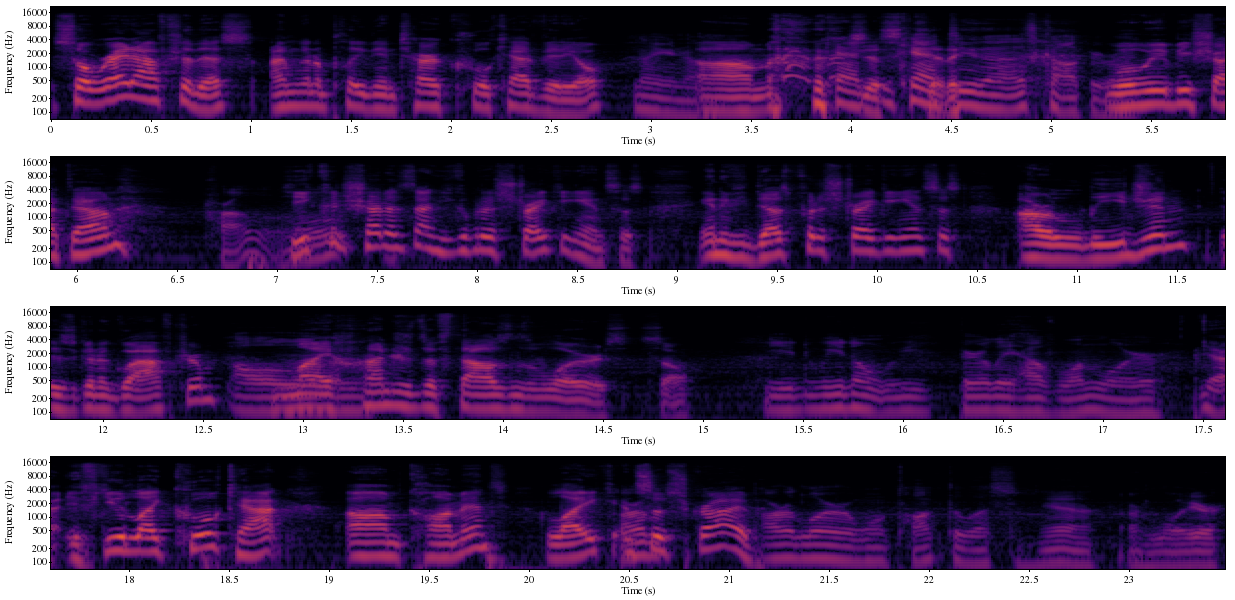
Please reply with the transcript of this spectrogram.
So right after this, I'm gonna play the entire Cool Cat video. no, you're not. Um, can't, you just can't kidding. do that. It's copyright. Will we be shut down? Probably. He could shut us down. He could put a strike against us. And if he does put a strike against us, our legion is going to go after him. All My 11. hundreds of thousands of lawyers. So, You, we don't. We barely have one lawyer. yeah, if you like Cool Cat, um, comment, like, and subscribe. Our lawyer won't talk to us. yeah, our lawyer.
